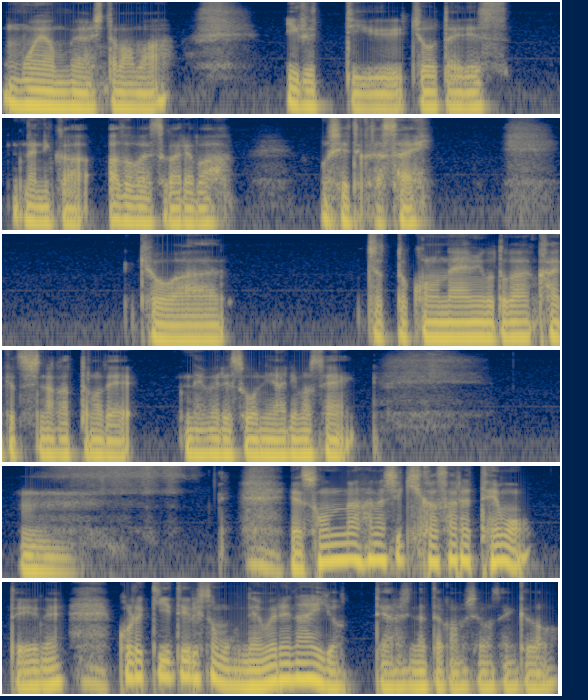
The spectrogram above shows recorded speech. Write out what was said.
う、もやもやしたままいるっていう状態です。何かアドバイスがあれば教えてください。今日はちょっとこの悩み事が解決しなかったので眠れそうにありません。うん。いや、そんな話聞かされてもっていうね、これ聞いている人も眠れないよって話になったかもしれませんけど、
